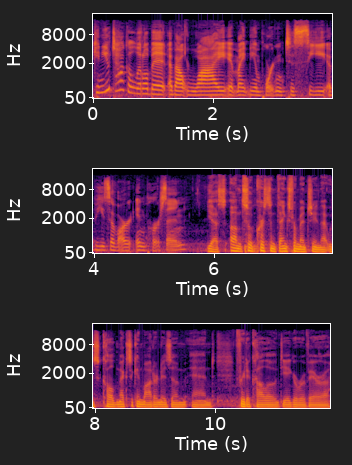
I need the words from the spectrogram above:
can you talk a little bit about why it might be important to see a piece of art in person? Yes. Um, so, Kristen, thanks for mentioning that. was called Mexican Modernism and Frida Kahlo, Diego Rivera,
